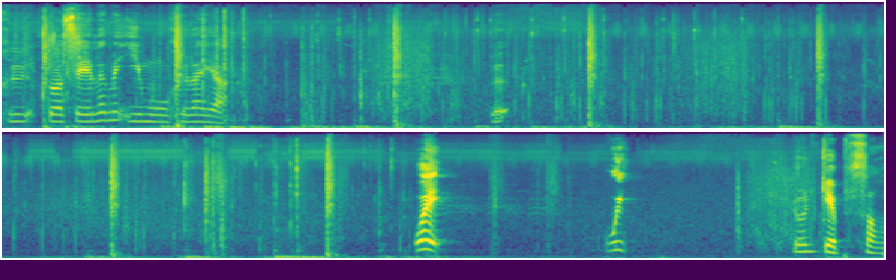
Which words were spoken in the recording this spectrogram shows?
คือตัวเซนแล้วไม่อีโมคืออะไรอะ เออ เว้ยอุ้ยโดนเก็บสอ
